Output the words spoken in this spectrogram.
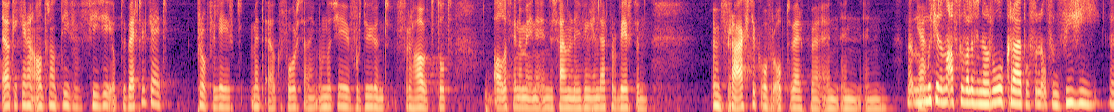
elke keer een alternatieve visie op de werkelijkheid profileert met elke voorstelling. Omdat je je voortdurend verhoudt tot alle fenomenen in de samenleving en daar probeert een, een vraagstuk over op te werpen en, en, en maar moet je dan af en toe wel eens in een rol kruipen of een, of een visie uh,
